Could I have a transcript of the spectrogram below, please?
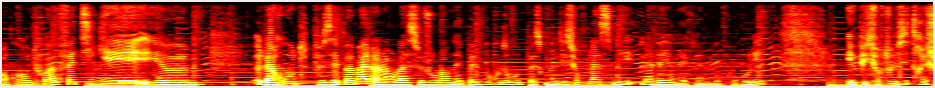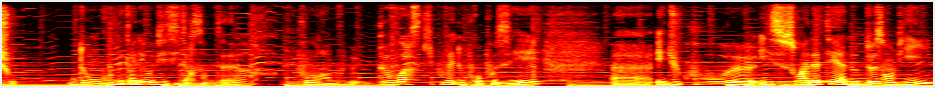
encore une fois, à fatiguer et euh, la route pesait pas mal. Alors là, ce jour-là, on n'avait pas eu beaucoup de route parce qu'on était sur place, mais la veille, on avait quand même beaucoup roulé. Et puis surtout, il faisait très chaud. Donc on est allé au Visitor Center pour un peu voir ce qu'ils pouvaient nous proposer. Euh, et du coup, euh, ils se sont adaptés à nos deux envies.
